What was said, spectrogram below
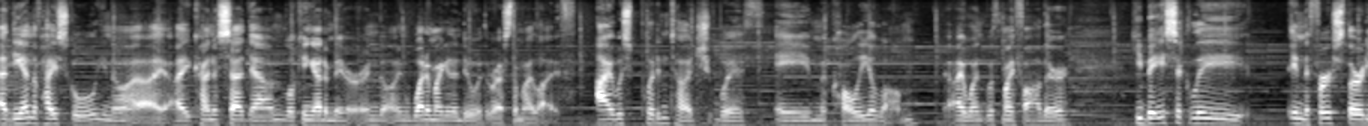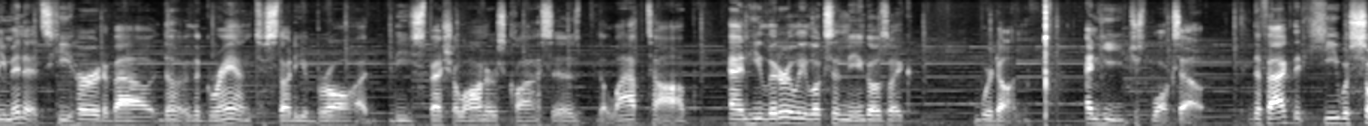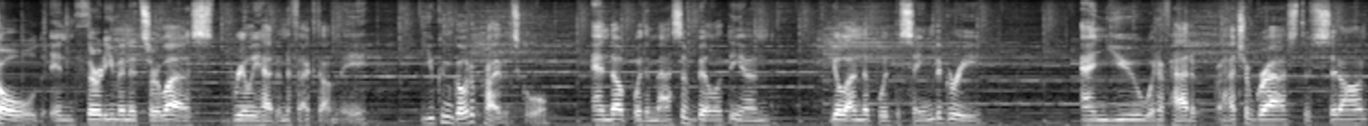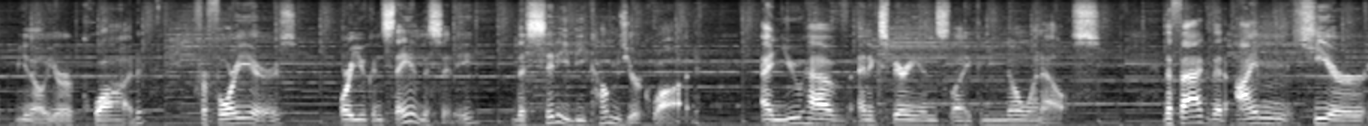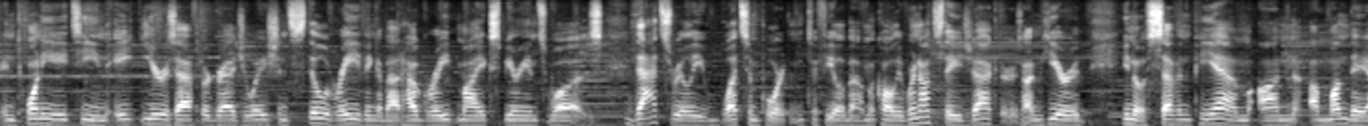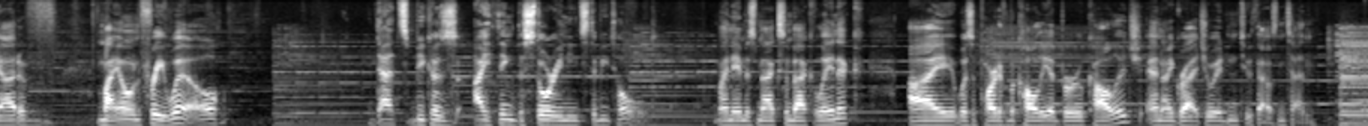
At the end of high school, you know, I, I kind of sat down looking at a mirror and going, what am I going to do with the rest of my life? I was put in touch with a Macaulay alum. I went with my father. He basically, in the first 30 minutes, he heard about the, the grant to study abroad, the special honors classes, the laptop, and he literally looks at me and goes like, we're done. And he just walks out. The fact that he was sold in 30 minutes or less really had an effect on me. You can go to private school, end up with a massive bill at the end, you'll end up with the same degree, and you would have had a patch of grass to sit on, you know, your quad for four years, or you can stay in the city, the city becomes your quad, and you have an experience like no one else. The fact that I'm here in 2018, eight years after graduation, still raving about how great my experience was, that's really what's important to feel about Macaulay. We're not staged actors. I'm here at, you know, 7 p.m. on a Monday out of my own free will. That's because I think the story needs to be told. My name is Maxim Bakalenik. I was a part of Macaulay at Baruch College and I graduated in 2010.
